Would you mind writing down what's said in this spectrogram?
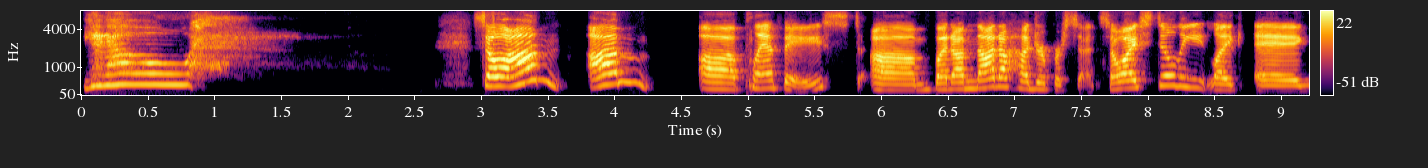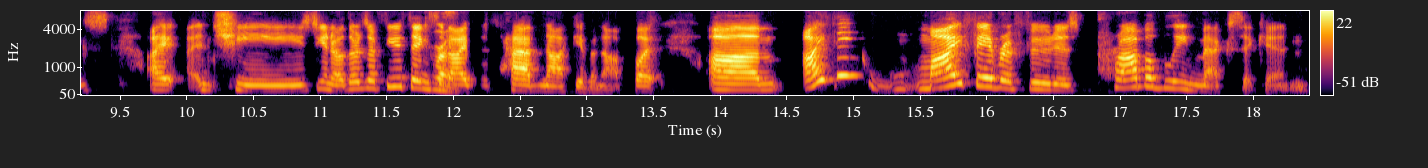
You know, so I'm I'm uh plant-based, um, but I'm not a hundred percent. So I still eat like eggs, I and cheese. You know, there's a few things that I just have not given up. But um, I think my favorite food is probably Mexican.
